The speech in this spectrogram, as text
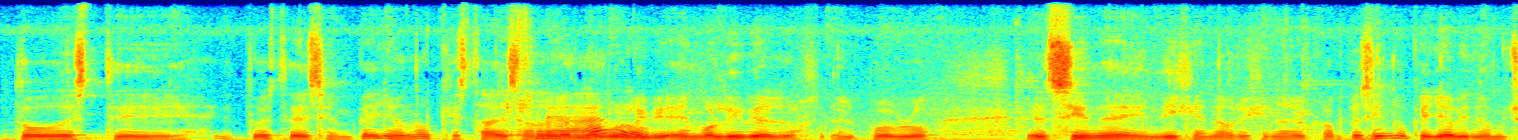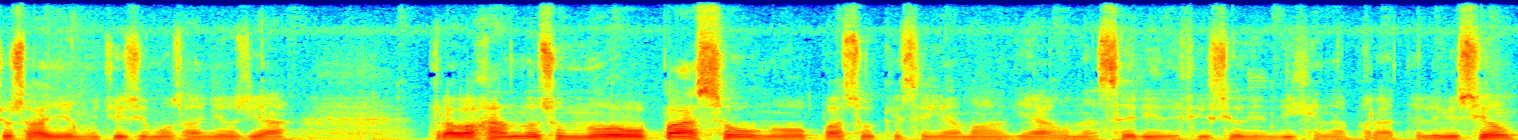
todo este, todo este desempeño ¿no? que está desarrollando en Bolivia, el, pueblo, el cine indígena originario campesino, que ya viene muchos años, muchísimos años ya trabajando, es un nuevo paso, un nuevo paso que se llama ya una serie de ficción indígena para televisión,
